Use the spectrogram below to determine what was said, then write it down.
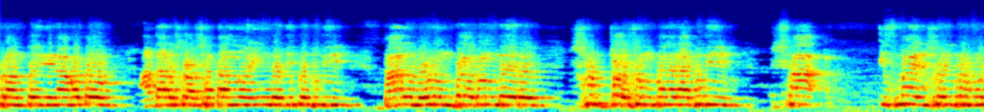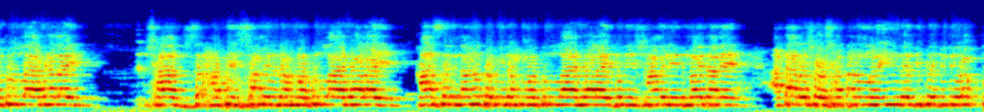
ফ্রন্ট তৈরি না হতো, আঠারোশো সাতান্ন ইংরেজিতে যদি দারুল উলুম দেওবন্দের সূর্য সন্তানেরা যদি শাহ ইসমাইল শহীদ রহমতুল্লাহ আলাই হাফিজ শামিল রহমতুল্লাহ আলাই কাসেম নানুকবি রহমতুল্লাহ আলাই যদি শামিলির ময়দানে আঠারোশো সাতান্ন ইংরেজিতে যদি রক্ত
